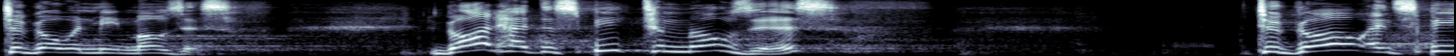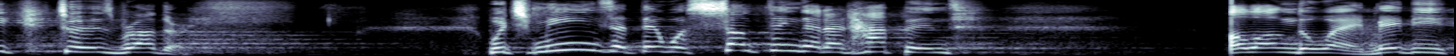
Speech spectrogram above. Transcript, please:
to go and meet Moses. God had to speak to Moses to go and speak to his brother, which means that there was something that had happened along the way. Maybe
